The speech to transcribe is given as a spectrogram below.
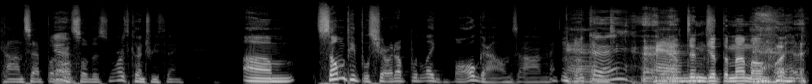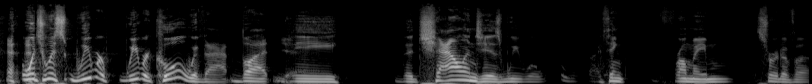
concept, but Yeah. also this North Country thing. Um, some people showed up with like ball gowns on. And, and- Didn't get the memo. which was we were we were cool with that but the the challenges we were i think from a sort of a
